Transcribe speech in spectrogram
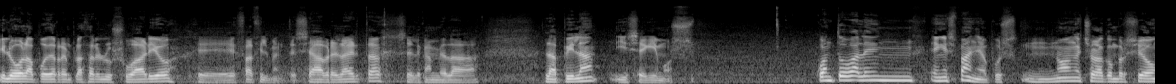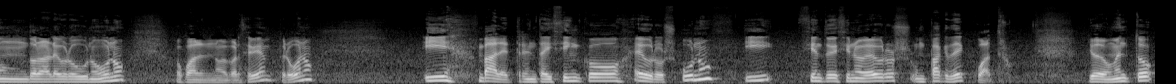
Y luego la puede reemplazar el usuario eh, fácilmente. Se abre el AirTag, se le cambia la, la pila y seguimos. ¿Cuánto valen en España? Pues no han hecho la conversión dólar-euro 1-1, lo cual no me parece bien, pero bueno y vale 35 euros uno y 119 euros un pack de 4. Yo de momento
